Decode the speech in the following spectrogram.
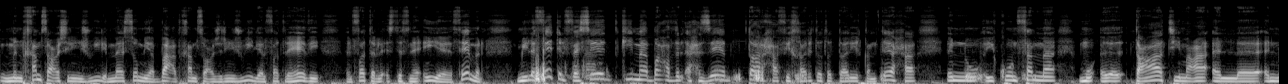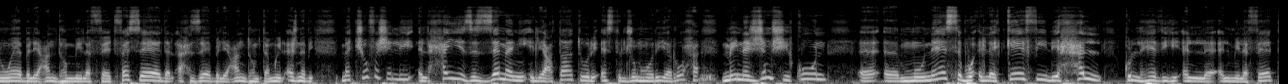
من 25 جويلية ما سمي بعد 25 جويلية الفترة هذه الفترة الاستثنائية ثامر الأمر. ملفات الفساد كما بعض الأحزاب طرحه في خارطه الطريق نتاعها إنه يكون فما آه، تعاطي مع النواب اللي عندهم ملفات فساد الأحزاب اللي عندهم تمويل أجنبي. ما تشوفش اللي الحيز الزمني اللي أعطاته رئاسة الجمهورية الروحة ما ينجمش يكون آه، آه، مناسب وإلا كافي لحل كل هذه الملفات؟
